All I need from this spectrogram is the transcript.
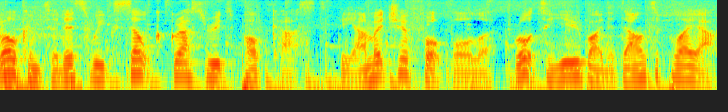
Welcome to this week's Selk Grassroots podcast, The Amateur Footballer, brought to you by the Down to Play app.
